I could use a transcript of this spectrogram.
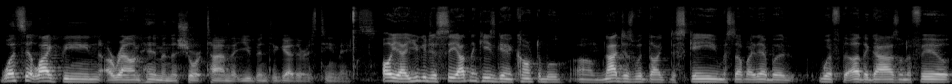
What's it like being around him in the short time that you've been together as teammates? Oh yeah, you could just see. I think he's getting comfortable, um, not just with like the scheme and stuff like that, but with the other guys on the field.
